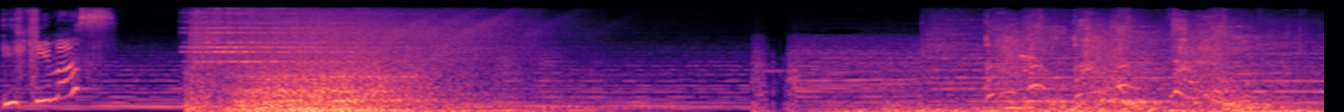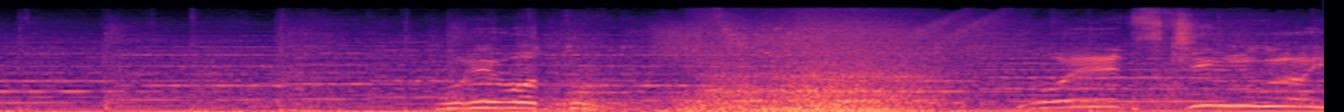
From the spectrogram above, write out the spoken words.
行きます。れはどうだ燃え尽きるがいい。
